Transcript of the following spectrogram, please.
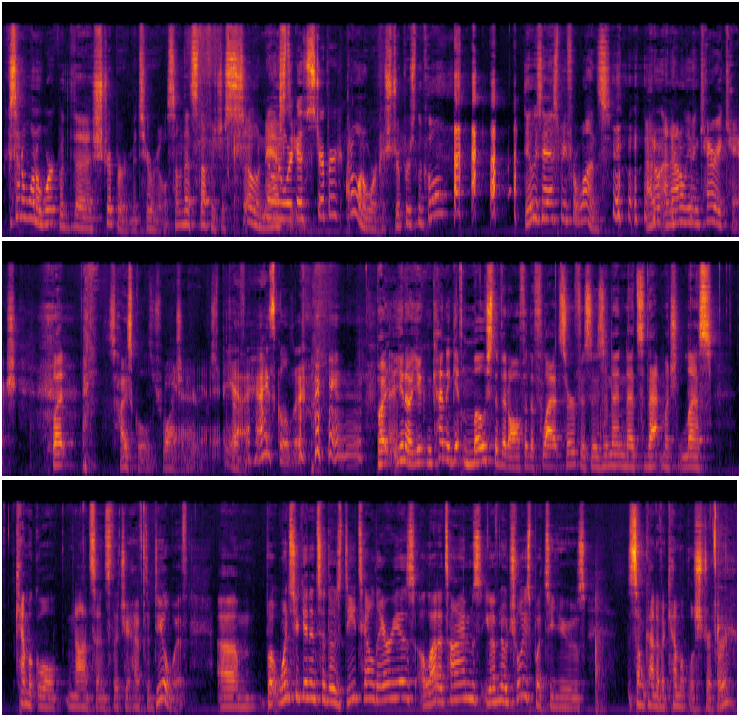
because I don't want to work with the stripper material. Some of that stuff is just so nasty. You want to work a stripper? I don't want to work with strippers, Nicole. they always ask me for ones. I don't, and I don't even carry cash. But it's high schoolers watching here. Just be Yeah, high school. But you know, you can kind of get most of it off of the flat surfaces, and then that's that much less chemical nonsense that you have to deal with. Um, but once you get into those detailed areas, a lot of times you have no choice but to use some kind of a chemical stripper,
